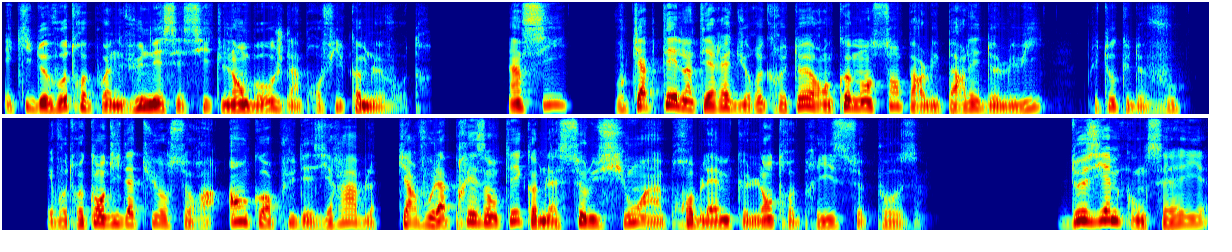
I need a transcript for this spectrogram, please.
et qui de votre point de vue nécessite l'embauche d'un profil comme le vôtre. Ainsi, vous captez l'intérêt du recruteur en commençant par lui parler de lui plutôt que de vous. Et votre candidature sera encore plus désirable car vous la présentez comme la solution à un problème que l'entreprise se pose. Deuxième conseil,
